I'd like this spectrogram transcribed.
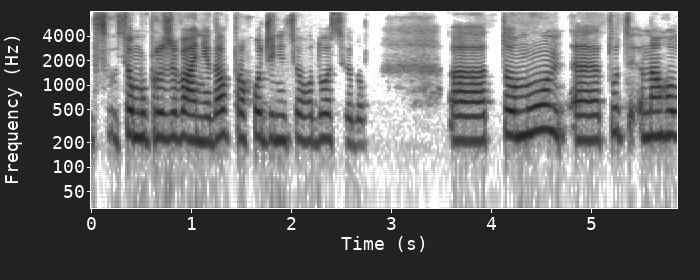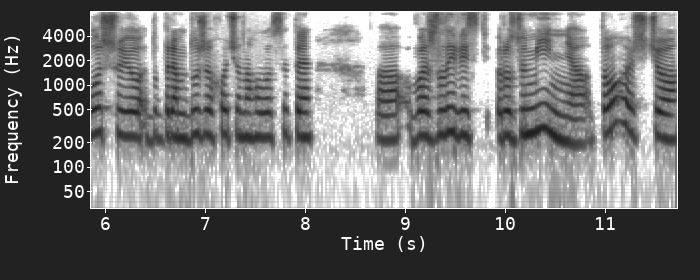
в цьому проживанні, да, в проходженні цього досвіду. Е, тому е, тут наголошую, прям дуже хочу наголосити е, важливість розуміння того, що е,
